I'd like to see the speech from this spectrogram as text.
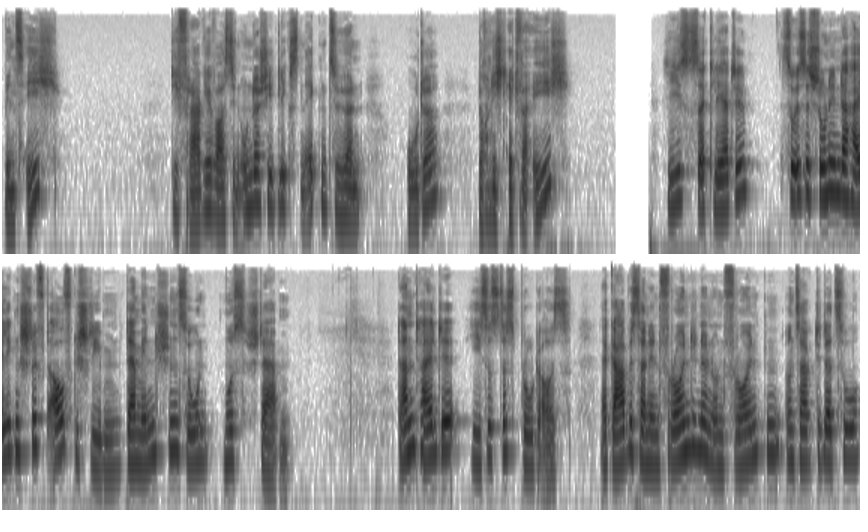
Bin's ich? Die Frage war aus den unterschiedlichsten Ecken zu hören. Oder doch nicht etwa ich? Jesus erklärte, so ist es schon in der Heiligen Schrift aufgeschrieben, der Menschensohn muss sterben. Dann teilte Jesus das Brot aus. Er gab es seinen Freundinnen und Freunden und sagte dazu,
